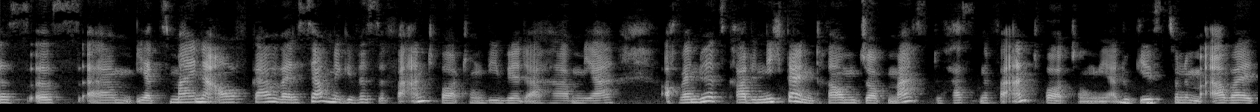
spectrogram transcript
das ist ähm, jetzt meine Aufgabe, weil es ist ja auch eine gewisse Verantwortung, die wir da haben, ja. Auch wenn du jetzt gerade nicht deinen Traumjob machst, du hast eine Verantwortung, ja. Du mhm. gehst zu einem Arbeit,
